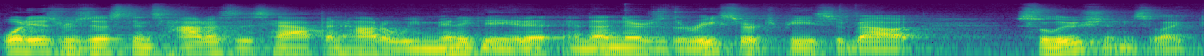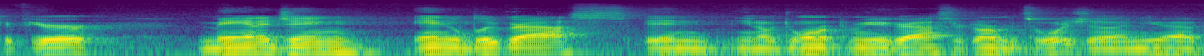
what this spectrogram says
what is resistance? How does this happen? How do we mitigate it? And then there's the research piece about solutions. Like if you're managing annual bluegrass in you know dormant Bermuda grass or dormant zoysia, and you have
